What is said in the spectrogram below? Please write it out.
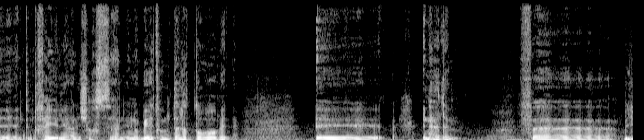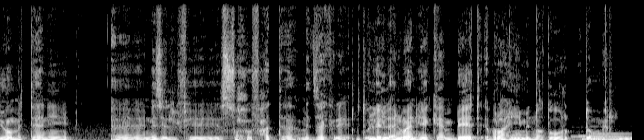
آه، انت متخيل يعني شخص يعني انه بيتهم ثلاث طوابق آه، انهدم. فباليوم الثاني نزل في الصحف حتى متذكرة. بتقول لي العنوان هيك كان بيت إبراهيم الناطور دمر.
